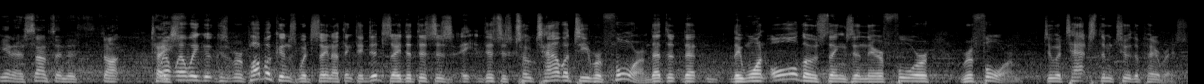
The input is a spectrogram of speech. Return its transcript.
you know, something that's not tasteful? Well, because Republicans would say, and I think they did say, that this is, this is totality reform, that, that, that they want all those things in there for reform, to attach them to the pay raise.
